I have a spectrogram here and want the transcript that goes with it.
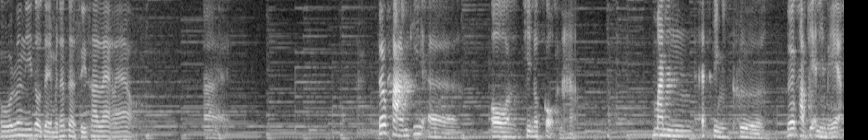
โอ้เรื่องนี้โดดเด่นมาตั้งแต่ซีซั่นแรกแล้ว ใช่ด้วยความที่เอ่อโอชิโนโกะนะฮะ มันจริงคือด้วยความที่อนิเมะ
